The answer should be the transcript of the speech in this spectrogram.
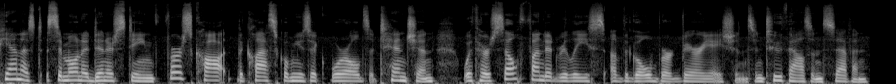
pianist Simone Dinnerstein first caught the classical music world's attention with her self funded release of the Goldberg Variations in 2007.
